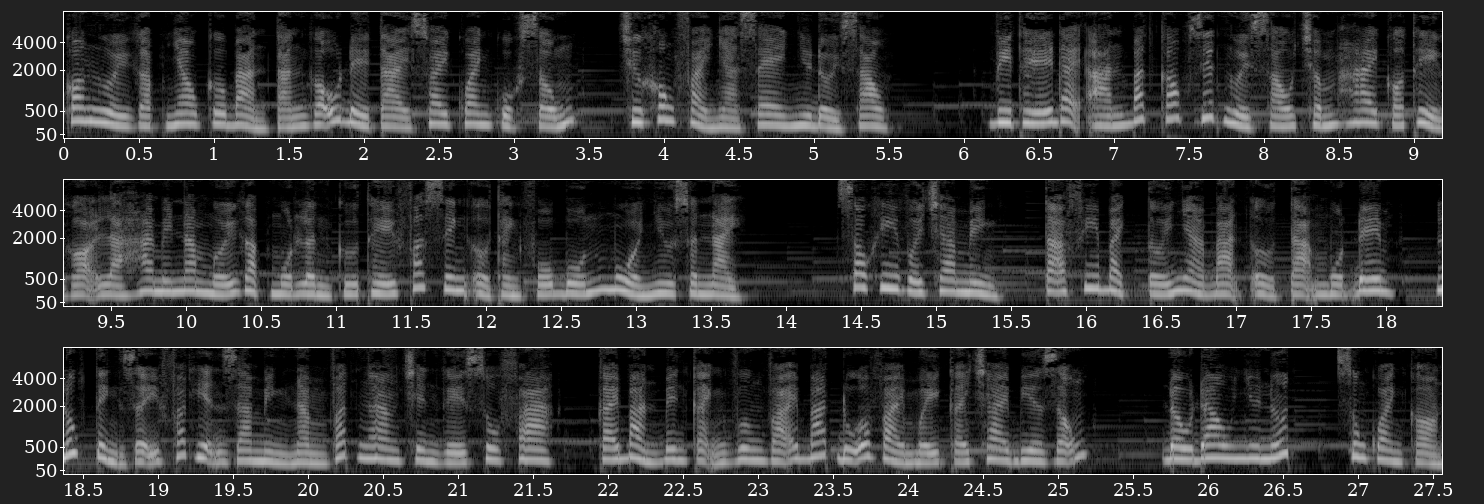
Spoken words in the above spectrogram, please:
con người gặp nhau cơ bản tán gẫu đề tài xoay quanh cuộc sống, chứ không phải nhà xe như đời sau. Vì thế đại án bắt cóc giết người 6.2 có thể gọi là 20 năm mới gặp một lần cứ thế phát sinh ở thành phố bốn mùa như xuân này. Sau khi với cha mình, tạ Phi Bạch tới nhà bạn ở tạm một đêm, lúc tỉnh dậy phát hiện ra mình nằm vắt ngang trên ghế sofa, cái bàn bên cạnh vương vãi bát đũa vài mấy cái chai bia rỗng. Đầu đau như nứt, xung quanh còn.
